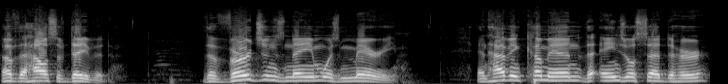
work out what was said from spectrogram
of the house of David. The virgin's name was Mary. And having come in, the angel said to her,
